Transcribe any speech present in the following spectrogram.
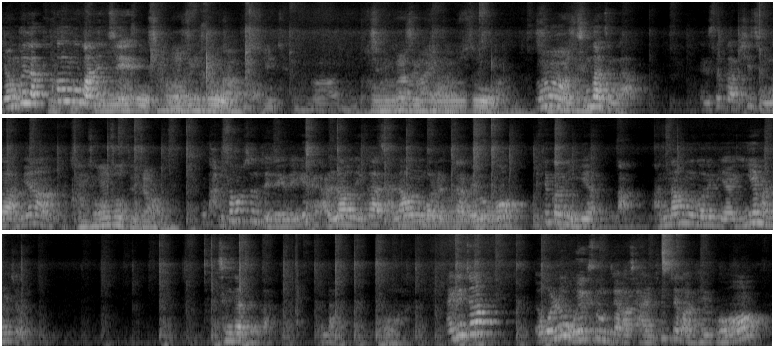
0보다 큰 구간 했지? 감소 값이 증가하는 거. 감소, Y 값이 감소. 증가하는 응, 증가 증가. X 값이 증가하면 감소 감소 되잖아. 감성함수도 되지. 근데 이게 잘 안 나오니까 잘 나오는 거를 일단 외우고 밑에 거는 이해 아, 안 나오는 거는 그냥 이해만 해줘. 증가 증가. 된다. 와 알겠죠? 이걸로 OX 문제가 잘 출제가 되고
